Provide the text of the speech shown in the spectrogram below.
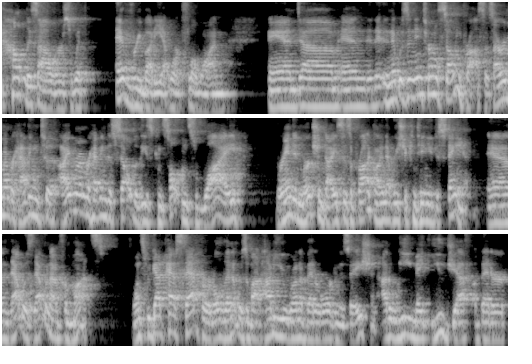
countless hours with everybody at Workflow One. And um, and and it was an internal selling process. I remember having to I remember having to sell to these consultants why branded merchandise is a product line that we should continue to stay in. And that was that went on for months. Once we got past that hurdle, then it was about how do you run a better organization? How do we make you, Jeff, a better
